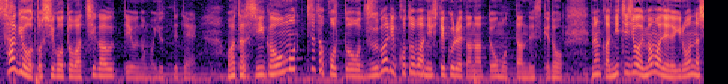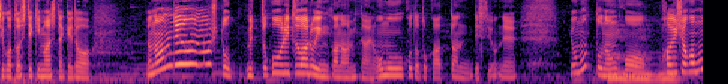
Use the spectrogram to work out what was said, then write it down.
作業と仕事は違うっていうのも言ってて私が思ってたことをズバリ言葉にしてくれたなって思ったんですけどなんか日常今までいろんな仕事してきましたけどなんであの人めっちゃ効率悪いんかなみたいな思うこととかあったんですよね。いやもっとなんか会社が儲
